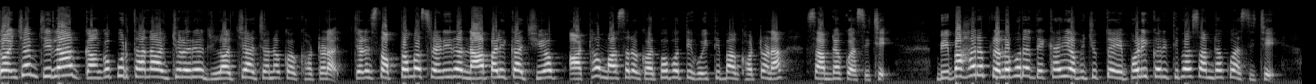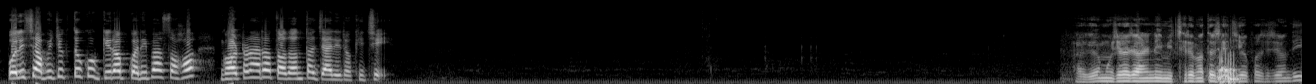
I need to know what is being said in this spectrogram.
ଗଞ୍ଜାମ ଜିଲ୍ଲା ଗାଙ୍ଗପୁର ଥାନା ଅଞ୍ଚଳରେ ଲଜ୍ଜାଜନକ ଘଟଣା। ଜଣେ ସପ୍ତମ ଶ୍ରେଣୀର ନାବାଳିକା ଝିଅ ଆଠ ମାସର ଗର୍ଭବତୀ ହୋଇଥିବା ଘଟଣା ସାମ୍ନାକୁ ଆସିଛି। ବିବାହର ପ୍ରଲୋଭନ ଦେଖାଇ ଅଭିଯୁକ୍ତ ଏଭଳି କରିଥିବା ସାମ୍ନାକୁ ଆସିଛି। ପୋଲିସ ଅଭିଯୁକ୍ତକୁ ଗିରଫ କରିବା ସହ ଘଟଣାର ତଦନ୍ତ ଜାରି ରଖିଛି। ଆଜ୍ଞା ମୁଁ ସେଇଟା ଜାଣିନି। ମିଛରେ ମୋତେ ସେ ଝିଅ ଫସିଛନ୍ତି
